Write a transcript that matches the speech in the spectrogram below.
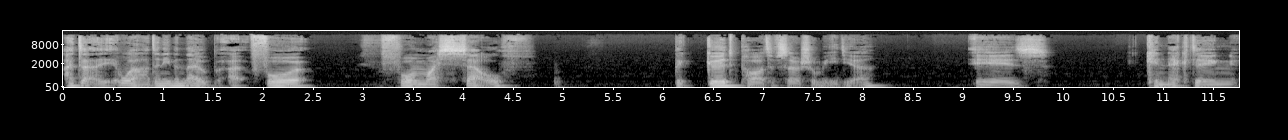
I don't. Well, I don't even know. But uh, for for myself, the good part of social media is connecting,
